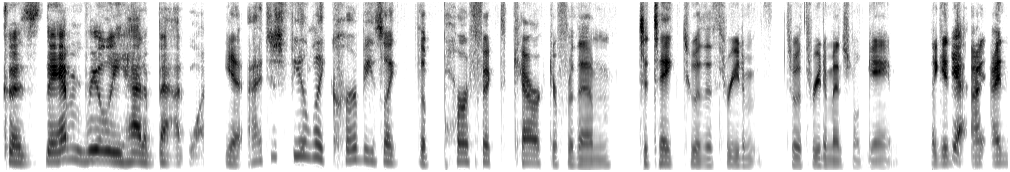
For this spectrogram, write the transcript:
because they haven't really had a bad one. Yeah, I just feel like Kirby's like the perfect character for them to take to the three dim- to a three dimensional game. Like it, Yeah. I, I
